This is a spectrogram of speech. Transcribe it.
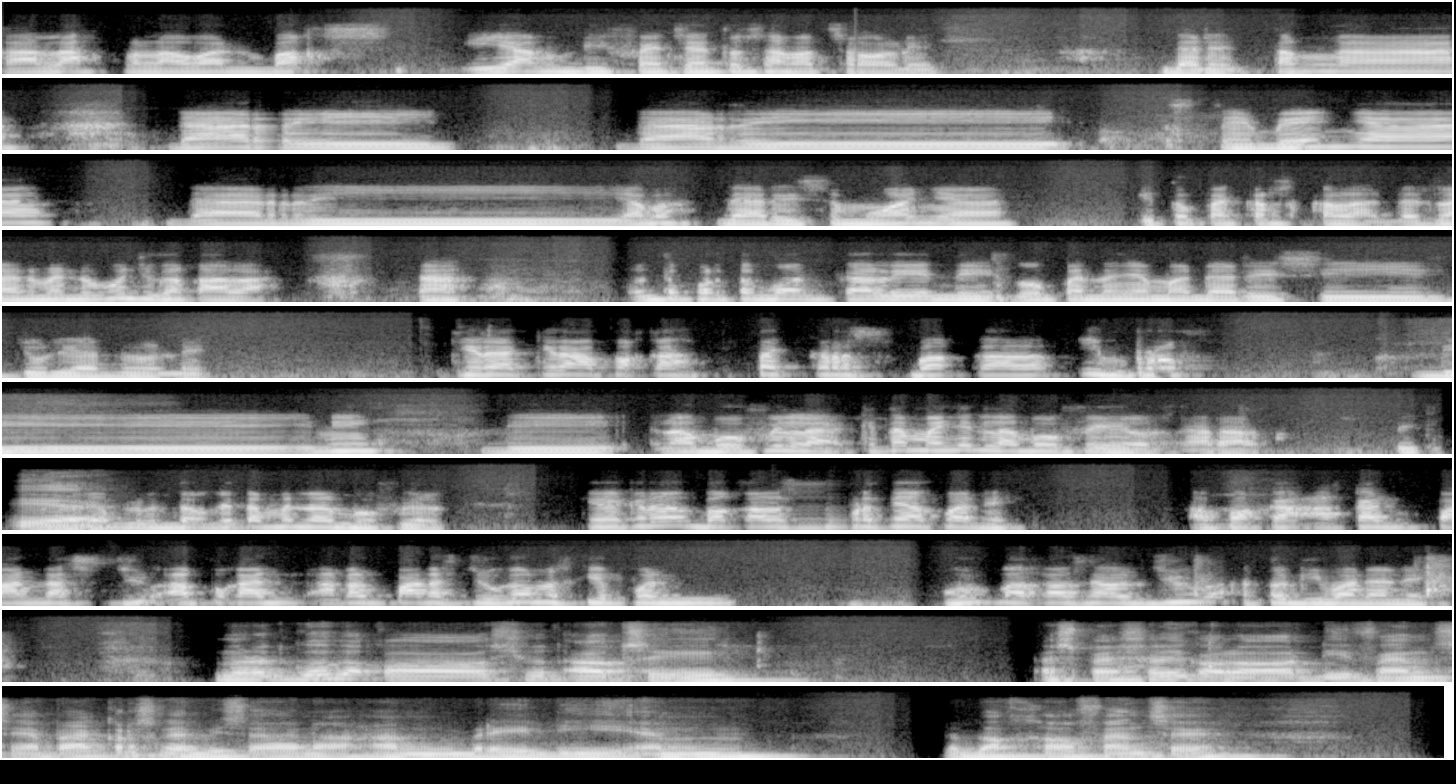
kalah melawan Bucks yang defense-nya itu sangat solid. Dari tengah dari dari STB-nya dari apa? Dari semuanya itu Packers kalah. Dan lineman pun juga kalah. Nah untuk pertemuan kali ini gue pengen nanya dari si Julian dulu nih. Kira-kira apakah Packers bakal improve di ini di Lambeau Field kita mainnya di Lambeau Field sekarang Kita belum tahu kita main Lambeau Field kira-kira bakal seperti apa nih apakah akan panas juga apakah akan panas juga meskipun bakal salju atau gimana nih Menurut gue bakal shoot out sih. Especially kalau defense-nya Packers nggak bisa nahan Brady and the Bucks offense ya.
